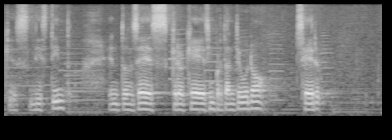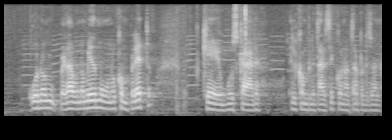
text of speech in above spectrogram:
que es distinto. Entonces creo que es importante uno ser uno, ¿verdad? uno mismo, uno completo, que buscar el completarse con otra persona.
